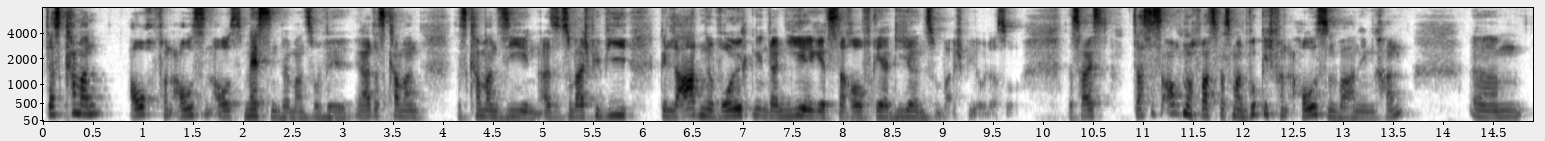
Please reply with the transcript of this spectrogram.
Das kann man auch von außen aus messen, wenn man so will. Ja, das kann man, das kann man sehen. Also zum Beispiel, wie geladene Wolken in der Nähe jetzt darauf reagieren, zum Beispiel oder so. Das heißt, das ist auch noch was, was man wirklich von außen wahrnehmen kann. Ähm,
